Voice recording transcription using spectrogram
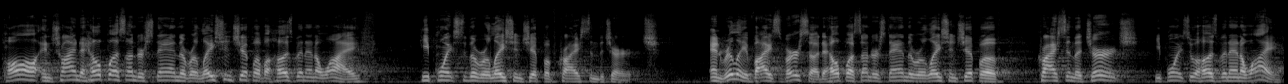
Paul, in trying to help us understand the relationship of a husband and a wife, he points to the relationship of Christ and the church. And really, vice versa, to help us understand the relationship of Christ and the church, he points to a husband and a wife.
